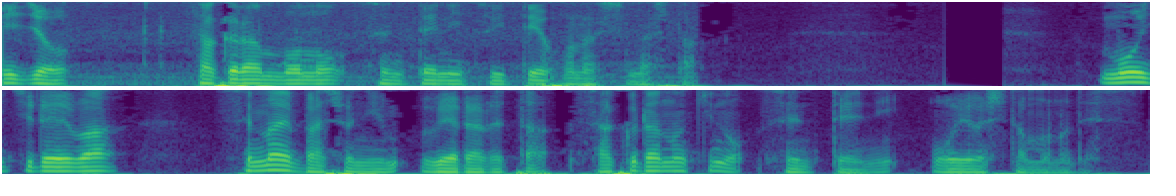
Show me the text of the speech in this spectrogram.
う。以上さくらんぼの剪定についてお話ししました。もう一例は狭い場所に植えられた桜の木の剪定に応用したものです。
